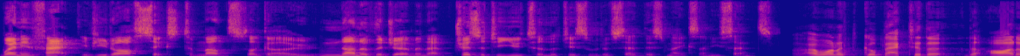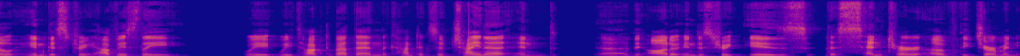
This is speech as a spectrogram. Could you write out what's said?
When in fact, if you'd asked six to months ago, none of the German electricity utilities would have said this makes any sense. I want to go back to the, the auto industry. Obviously, we, we talked about that in the context of China, and uh, the auto industry is the center of the German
